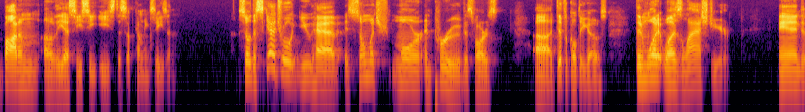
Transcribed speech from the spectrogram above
bottom of the SEC East this upcoming season. So the schedule you have is so much more improved as far as uh, difficulty goes than what it was last year. And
